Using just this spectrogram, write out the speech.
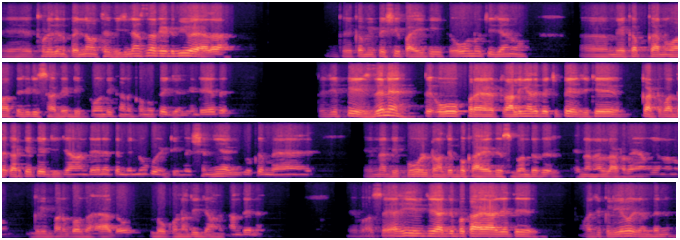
ਤੇ ਥੋੜੇ ਦਿਨ ਪਹਿਲਾਂ ਉੱਥੇ ਵਿਜੀਲੈਂਸ ਦਾ ਰੇਡ ਵੀ ਹੋਇਆ ਦਾ ਤੇ ਕਮੀ ਪੇਸ਼ੀ ਪਾਈ ਗਈ ਤੇ ਉਹਨੂੰ ਚੀਜ਼ਾਂ ਨੂੰ ਮੇਕਅਪ ਕਰਨ ਵਾਸਤੇ ਜਿਹੜੀ ਸਾਡੇ ਡਿਪੂਆਂ ਦੀ ਕਣਕ ਨੂੰ ਭੇਜਣ ਨਹੀਂ ਡੇ ਤੇ ਤੇ ਜੇ ਭੇਜਦੇ ਨੇ ਤੇ ਉਹ ਟਰਾਲੀਆਂ ਦੇ ਵਿੱਚ ਭੇਜ ਕੇ ਘੱਟ ਵੱਧ ਕਰਕੇ ਭੇਜੀ ਜਾਂਦੇ ਨੇ ਤੇ ਮੈਨੂੰ ਕੋਈ ਇੰਟੀਮੇਸ਼ਨ ਨਹੀਂ ਹੈਗੀ ਕਿਉਂਕਿ ਮੈਂ ਇਹਨਾਂ ਡਿਪੋ ਹੋਲਡਰਾਂ ਦੇ ਬਕਾਏ ਦੇ ਸੰਬੰਧਿਤ ਇਹਨਾਂ ਨਾਲ ਲੜ ਰਿਹਾ ਵੀ ਉਹਨਾਂ ਨੂੰ ਗਰੀਬਾਂ ਨੂੰ ਬਕਾਇਆ ਦਿਓ, ਲੋਕ ਉਹਨਾਂ ਦੀ ਜਾਨ ਖਾਂਦੇ ਨੇ। ਤੇ ਬਸ ਇਹੀ ਜੇ ਅੱਜ ਬਕਾਇਆ ਆ ਜੇ ਤੇ ਅੱਜ ਕਲੀਅਰ ਹੋ ਜਾਂਦੇ ਨੇ।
